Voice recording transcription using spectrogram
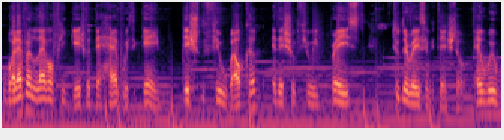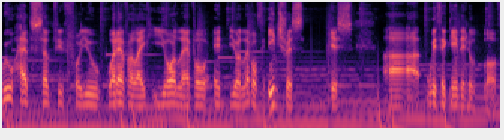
whatever level of engagement they have with the game, they should feel welcome and they should feel embraced to the race Invitational. And we will have something for you, whatever like your level and your level of interest is uh, with a game that you love.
